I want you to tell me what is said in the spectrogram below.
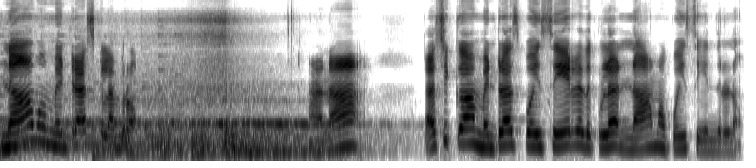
நாமும் மெட்ராஸ் கிளம்புறோம். ஆனால் ரசிகா மெட்ராஸ் போய் சேர்றதுக்குள்ளே நாம் போய் சேர்ந்துடணும்.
